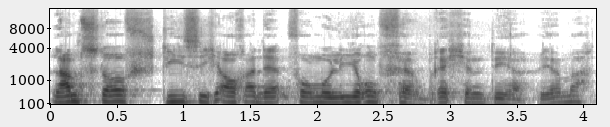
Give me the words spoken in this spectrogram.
Lambsdorff stieß sich auch an der Formulierung Verbrechen der Wehrmacht,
